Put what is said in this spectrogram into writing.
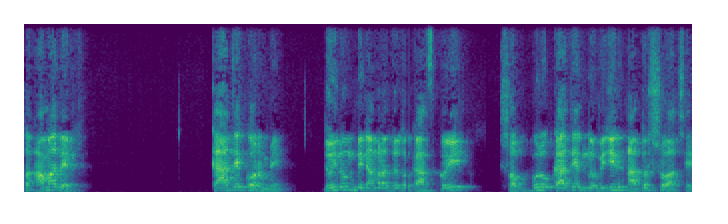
তো আমাদের কাজে কর্মে, দৈনন্দিন আমরা যত কাজ করি, সবগুলো কাজে নবীজির আদর্শ আছে।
